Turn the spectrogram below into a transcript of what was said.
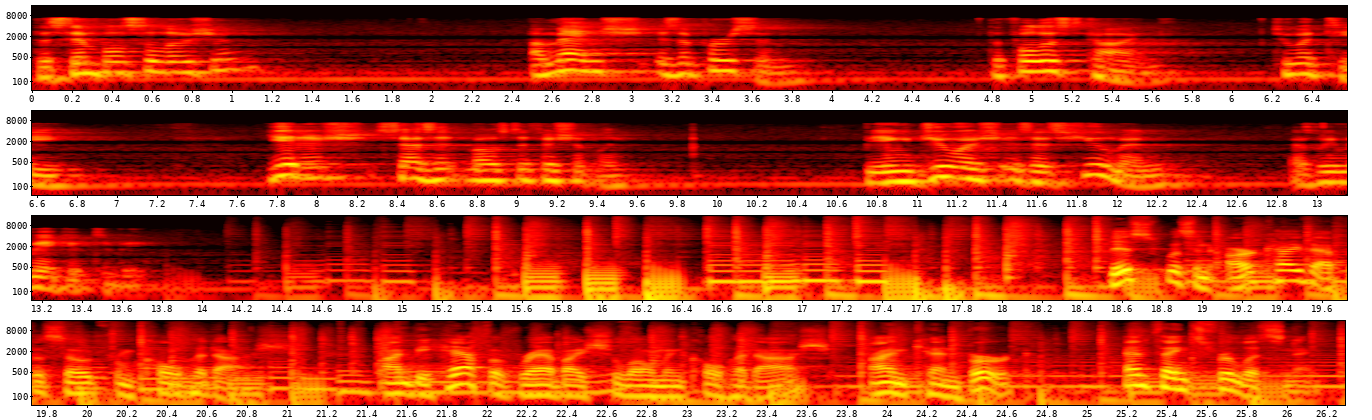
The simple solution? A mensch is a person, the fullest kind, to a T. Yiddish says it most efficiently. Being Jewish is as human as we make it to be. This was an archive episode from Kol Hadash. On behalf of Rabbi Chalom and Kol Hadash, I'm Ken Burke, and thanks for listening.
